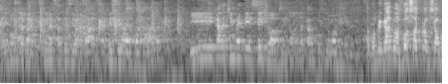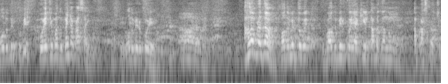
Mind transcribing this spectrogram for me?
Aí vamos agora começar a terceira fase, a terceira rodada. E cada time vai ter seis jogos, então ainda está um pouquinho longe ainda. Tá bom, obrigado. Uma boa sorte para você. O Valdomiro Coelho Coelho te manda um grande abraço aí. Valdomiro Coelho. Da hora, velho. Arlan Brandão, Valdomiro, o Valdomiro Coelho aqui, ele tá mandando um abraço para ti.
